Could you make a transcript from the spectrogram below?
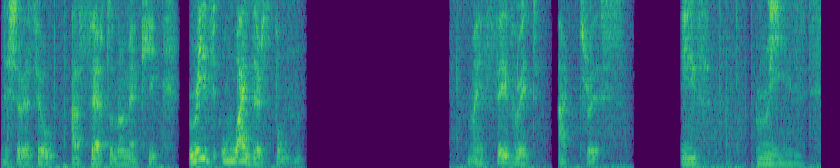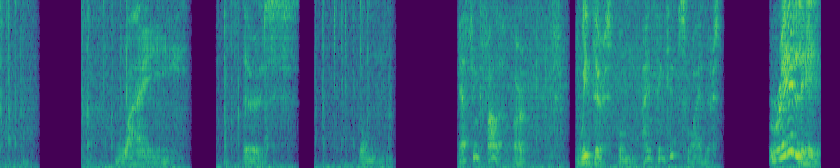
Deixa eu ver se eu acerto o nome aqui. Reese Witherspoon. My favorite actress is Reese Witherspoon. É assim que fala. Or Witherspoon. I think it's Witherspoon. Really?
